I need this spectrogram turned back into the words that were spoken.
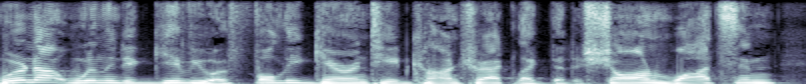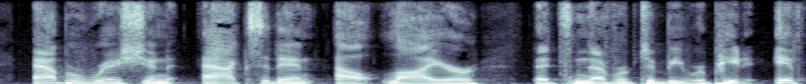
We're not willing to give you a fully guaranteed contract like the Deshaun Watson aberration, accident, outlier that's never to be repeated. If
